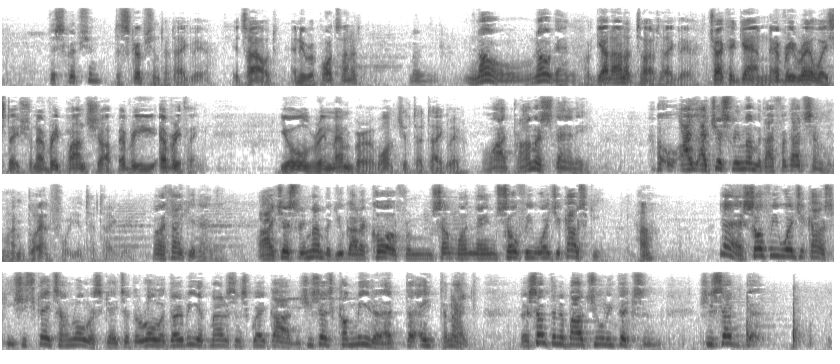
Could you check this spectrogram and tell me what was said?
description? Description, Tartaglia. It's out. Any reports on it? Well, no, no, Danny. Well, get on it, Tartaglia. Check again. Every railway station, every pawn shop, every everything. You'll remember, won't you, Tartaglia? Oh, I promise, Danny. Oh, I, I just remembered. I forgot something. I'm glad for you, Tartaglia. Oh, thank you, Danny. I just remembered you got a call from someone named Sophie Wojciechowski. Huh? Yeah, Sophie Wojciechowski. She skates on roller skates at the roller derby at Madison Square Garden. She says come meet her at uh, 8 tonight. There's something about Julie Dixon. She said... Uh,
